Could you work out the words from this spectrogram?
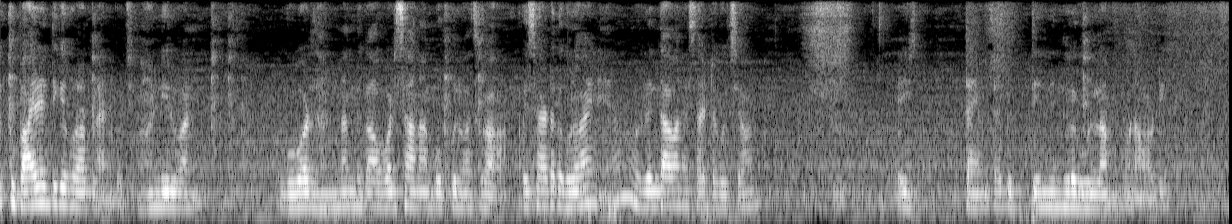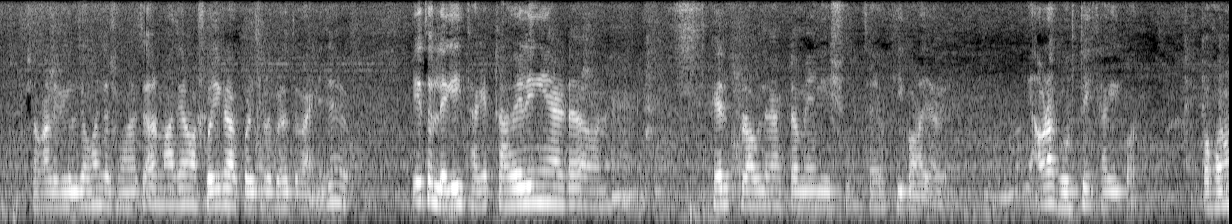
একটু বাইরের দিকে ঘোরার প্ল্যান করছি ভান্ডিরবান গোবর্ধন নন্দগাঁও, বর্ষানা, গোকুল, মথুরা, ওই সাইডটা তো ঘোরা হয়নি হ্যাঁ? বৃন্দাবনের সাইডটা ঘুরছি এখন। এই টাইমটা দু, তিন দিন ধরে ঘুরলাম, মোটামুটি। সকালে বিকেলে যখন যা সময় আছে আর মাঝে আমার শরীর খারাপ করেছিল, বেরোতে পারিনি যে এ তো লেগেই থাকে ট্রাভেলিংয়ে একটা মানে হেলথ প্রবলেম একটা মেন ইস্যু যাই হোক, কী করা যাবে? আমরা ঘুরতেই থাকি কখনো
